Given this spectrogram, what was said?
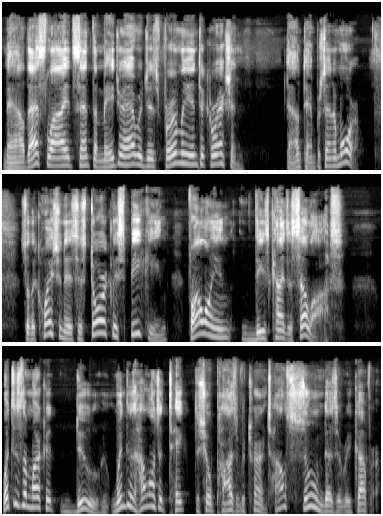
Now that slide sent the major averages firmly into correction, down 10% or more. So the question is, historically speaking, following these kinds of sell-offs, what does the market do? When does how long does it take to show positive returns? How soon does it recover?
